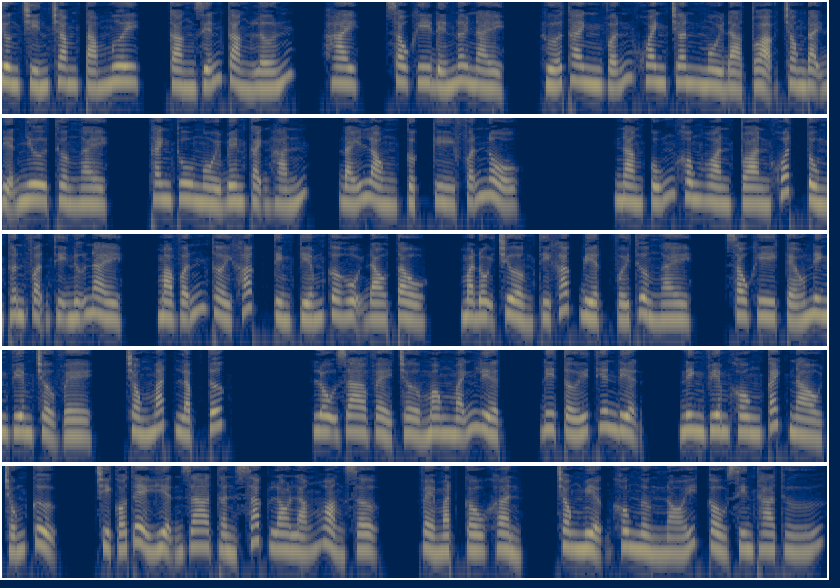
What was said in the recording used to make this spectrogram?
chương 980, càng diễn càng lớn. 2. Sau khi đến nơi này, hứa thanh vẫn khoanh chân ngồi đà tọa trong đại điện như thường ngày. Thanh Thu ngồi bên cạnh hắn, đáy lòng cực kỳ phẫn nộ. Nàng cũng không hoàn toàn khuất tùng thân phận thị nữ này, mà vẫn thời khắc tìm kiếm cơ hội đào tàu, mà đội trưởng thì khác biệt với thường ngày. Sau khi kéo Ninh Viêm trở về, trong mắt lập tức lộ ra vẻ chờ mong mãnh liệt, đi tới thiên điện, Ninh Viêm không cách nào chống cự, chỉ có thể hiện ra thần sắc lo lắng hoảng sợ, vẻ mặt cầu khẩn, trong miệng không ngừng nói cầu xin tha thứ.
